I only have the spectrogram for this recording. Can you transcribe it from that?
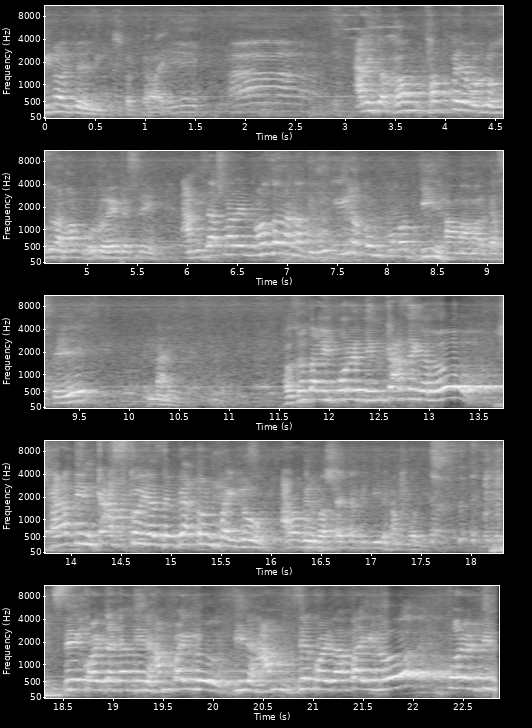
বিনয় করে জিজ্ঞেস করতে হয়। আলী তখন থপ করে বলল, হুজুর, আমার ভুল হয়ে গেছে। আমি যে আপনার নজরানা দিব এইরকম কোন দিরহাম আমার কাছে নাই। হজরত আলী পরের দিন কাজে গেল, সারাদিন কাজ কইরা যে বেতন পাইলো, আরবের ভাষায় তাকে দিরহাম বলে। যে কয় টাকা দিরহাম পাইলো, দিরহাম যে কয়টা পাইলো, পরের দিন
